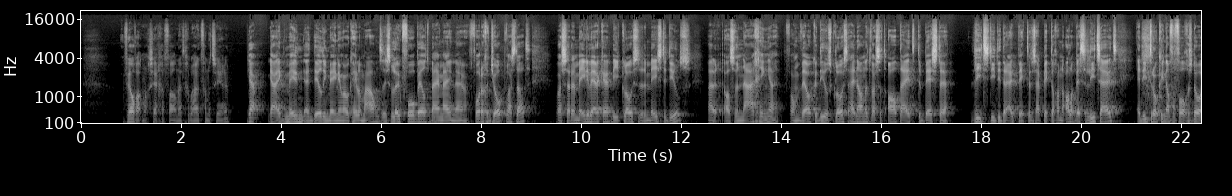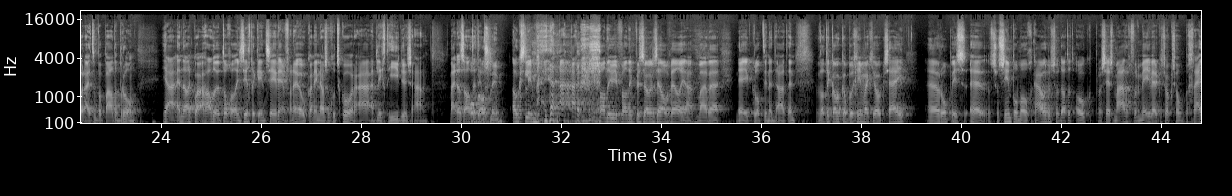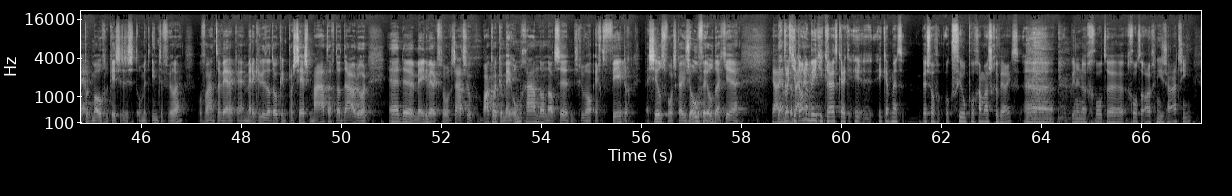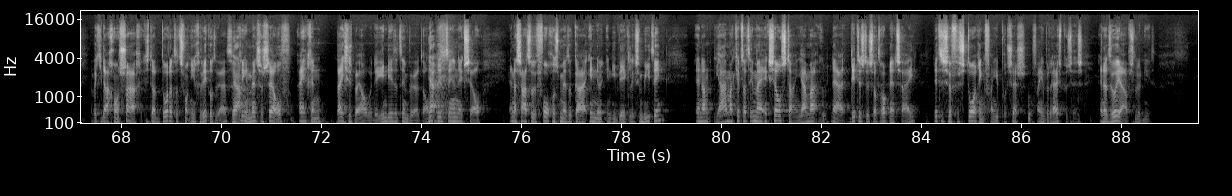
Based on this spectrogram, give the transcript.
wel wat mag zeggen van het gebruik van het CRM. Ja, ja ik deel die mening ook helemaal. Want het is een leuk voorbeeld. Bij mijn eh, vorige job was dat. Was er een medewerker die closede de meeste deals. Maar als we nagingen van welke deals closed hij dan, het was het altijd de beste leads die hij eruit pikte. Dus hij pikte gewoon de allerbeste leads uit. En die trok hij dan vervolgens door uit een bepaalde bron. Ja, en dan haalden we toch wel inzichtelijk in het CRM van... hoe kan hij nou zo goed scoren? Ah, het ligt hier dus aan. Maar dat is altijd... Ook wel slim. Ook slim. van, die, van die persoon zelf wel, ja. Maar eh, nee, klopt inderdaad. En wat ik ook op het begin, wat je ook zei, eh, Rob, is eh, zo simpel mogelijk houden, zodat het ook procesmatig voor de medewerkers ook zo begrijpelijk mogelijk is, is het om het in te vullen of aan te werken. En merken jullie dat ook in procesmatig, dat daardoor eh, de medewerkersorganisaties ook makkelijker mee omgaan dan dat ze misschien wel echt 40 bij Salesforce kan je zoveel dat je Ja, en wat je dan een beetje krijgt, kijk, ik, ik heb met best wel ook veel programma's gewerkt eh, binnen een grote, grote organisatie. En wat je daar gewoon zag, is dat doordat het zo ingewikkeld werd, Ja. gingen mensen zelf eigen lijstjes bijhouden. De een deed het in Word, de ander Ja. deed het in Excel. En dan zaten we vervolgens met elkaar in, de, in die wekelijkse meeting. En dan, ja, maar ik heb dat in mijn Excel staan. Ja, maar nou ja, dit is dus wat Rob net zei. Dit is een verstoring van je proces, van je bedrijfsproces. En dat wil je absoluut niet.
